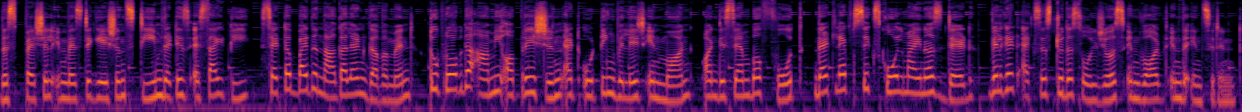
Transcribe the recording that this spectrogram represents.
The Special Investigations Team, that is SIT, set up by the Nagaland government to probe the army operation at Oting village in Mon on December 4th that left six coal miners dead, will get access to the soldiers involved in the incident.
